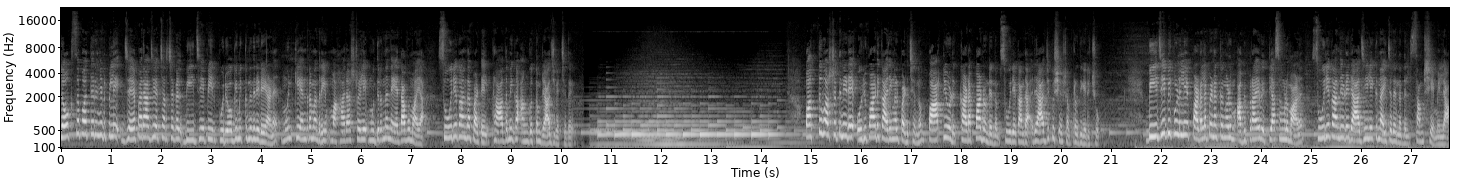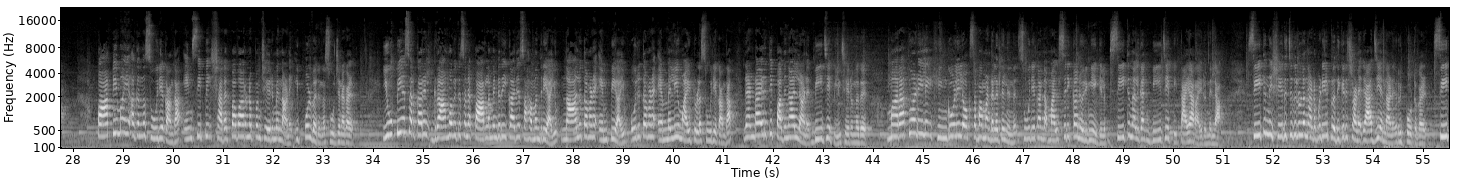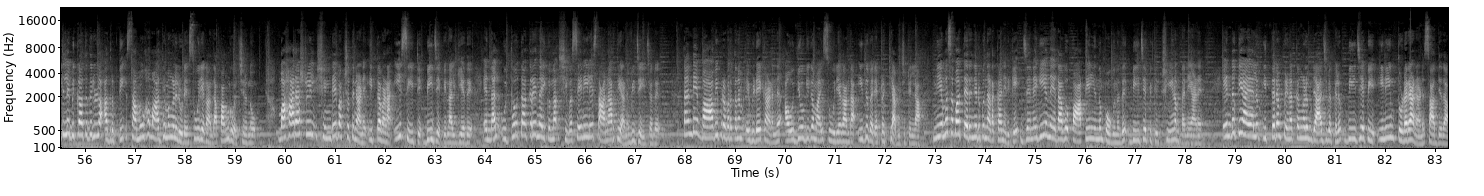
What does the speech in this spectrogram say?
ലോക്സഭാ തെരഞ്ഞെടുപ്പിലെ ജയപരാജയ ചർച്ചകൾ B J പിയിൽ പുരോഗമിക്കുന്നതിനിടെയാണ് മുൻ കേന്ദ്രമന്ത്രിയും മഹാരാഷ്ട്രയിലെ മുതിർന്ന നേതാവുമായ സൂര്യകാന്ത പട്ടേൽ പ്രാഥമിക അംഗത്വം രാജിവെച്ചത്. പത്ത് വർഷത്തിനിടെ ഒരുപാട് കാര്യങ്ങൾ പഠിച്ചെന്നും പാർട്ടിയോട് കടപ്പാടുണ്ടെന്നും സൂര്യകാന്ത രാജിക്കു ശേഷം പ്രതികരിച്ചു. ബി ജെ പിക്കുള്ളിലെ പടലപ്പിണക്കങ്ങളും അഭിപ്രായ വ്യത്യാസങ്ങളുമാണ് സൂര്യകാന്തയുടെ രാജിയിലേക്ക് നയിച്ചതെന്നതിൽ സംശയമില്ല. പാർട്ടിയുമായി അകന്ന Suryakanta N C P Sharad പവാറിനൊപ്പം ചേരുമെന്നാണ് ഇപ്പോൾ വരുന്ന സൂചനകൾ. യു പി എ സർക്കാരിൽ ഗ്രാമവികസന പാർലമെന്ററി കാര്യ സഹമന്ത്രിയായും നാലു തവണ എം പിയായും ഒരു തവണ എം എൽ എയുമായിട്ടുള്ള സൂര്യകാന്ത രണ്ടായിരത്തി പതിനാലിലാണ് ബി ജെ പിയിൽ ചേരുന്നത്. മറാത്ത്വാഡയിലെ ഹിംഗോളി ലോക്സഭാ മണ്ഡലത്തിൽ നിന്ന് സൂര്യകാന്ത മത്സരിക്കാൻ ഒരുങ്ങിയെങ്കിലും സീറ്റ് നൽകാൻ ബി തയ്യാറായിരുന്നില്ല. സീറ്റ് നിഷേധിച്ചതിലുള്ള നടപടിയിൽ പ്രതികരിച്ചാണ് രാജി എന്നാണ് റിപ്പോർട്ടുകൾ. സീറ്റ് ലഭിക്കാത്തതിലുള്ള അതൃപ്തി സമൂഹ മാധ്യമങ്ങളിലൂടെ സൂര്യകാന്ത പങ്കുവച്ചിരുന്നു. മഹാരാഷ്ട്രയിൽ ഷിൻഡെ പക്ഷത്തിനാണ് ഇത്തവണ ഈ സീറ്റ് ബി നൽകിയത്. എന്നാൽ ഉദ്ധവ് താക്കറെ നയിക്കുന്ന ശിവസേനയിലെ സ്ഥാനാർത്ഥിയാണ് വിജയിച്ചത്. തന്റെ ഭാവി പ്രവർത്തനം എവിടേക്കാണെന്ന് ഔദ്യോഗികമായി സൂര്യകാന്ത ഇതുവരെ പ്രഖ്യാപിച്ചിട്ടില്ല. നിയമസഭാ തെരഞ്ഞെടുപ്പ് നടക്കാനിരിക്കെ ജനകീയ നേതാവ് പാർട്ടിയിൽ നിന്നും പോകുന്നത് ബി ക്ഷീണം തന്നെയാണ്. എന്തൊക്കെയായാലും ഇത്തരം പിണക്കങ്ങളും രാജിവെക്കലും ബി ജെ പി ഇനിയും തുടരാനാണ് സാധ്യത.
